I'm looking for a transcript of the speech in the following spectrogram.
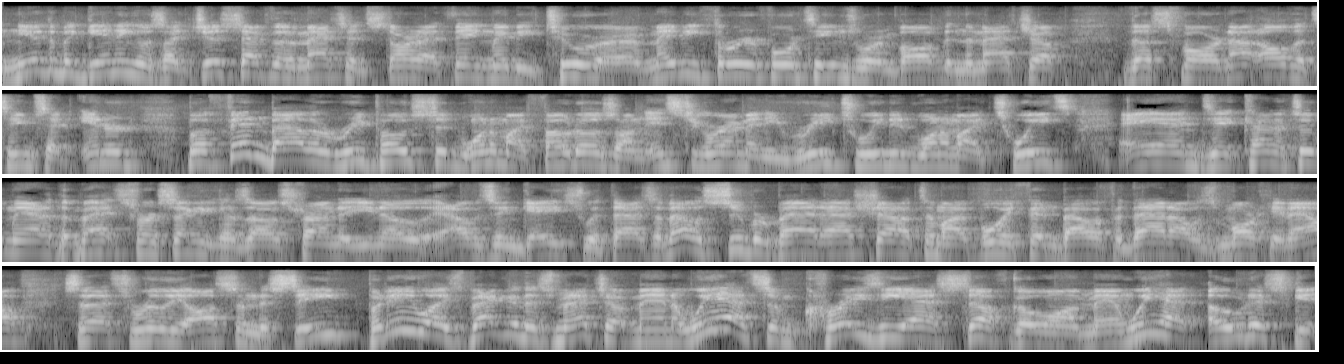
near the beginning, it was like just after the match had started, I think maybe two or maybe three or four teams were involved in the matchup thus far. Not all the teams had entered, but Finn Balor reposted one of my photos on Instagram and he retweeted one of my tweets, and it kind of took me out of the match for a second because I was trying to, you know, I was engaged with that, so that was super badass. Shout out to my boy Finn Balor for that. I was marking out, so that's really awesome to see. But anyways, back to this matchup, man. We had some crazy ass stuff go on, man. We had Otis get,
